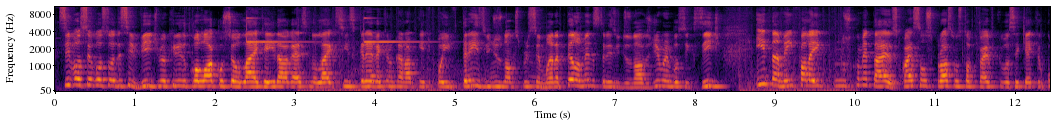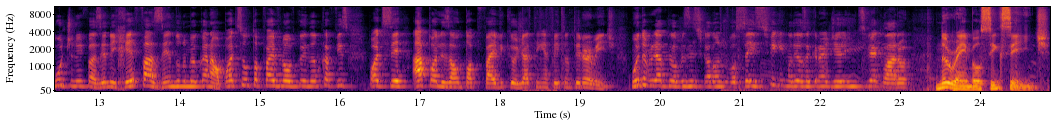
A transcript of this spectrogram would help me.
Se você gostou desse vídeo, meu querido, coloca o seu like aí, dá o HS no like, se inscreve aqui no canal porque a gente põe 3 vídeos novos por semana, pelo menos 3 vídeos novos de Rainbow Six Siege. E também fala aí nos comentários quais são os próximos top 5 que você quer que eu continue fazendo e refazendo no meu canal. Pode ser um top 5 novo que eu ainda nunca fiz, pode ser atualizar um top 5 que eu já tenha feito anteriormente. Muito obrigado pela presença de cada um de vocês, fiquem com Deus no dia e a gente se vê, é claro, no Rainbow Six Siege.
